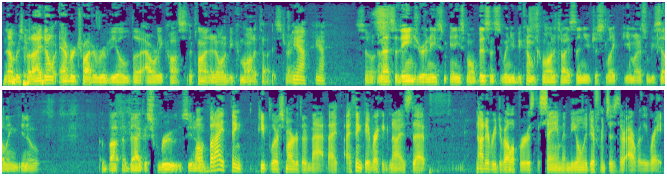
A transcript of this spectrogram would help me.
numbers. But I don't ever try to reveal the hourly cost to the client. I don't want to be commoditized, right? Yeah, yeah. So, and that's the danger in any any small business. When you become commoditized, then you're just like you might as well be selling, you know, about a bag of screws. You know, Well, but I think people are smarter than that. I, I think they recognize that not every developer is the same, and the only difference is their hourly rate.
